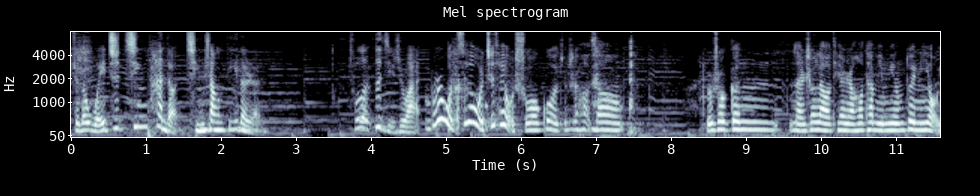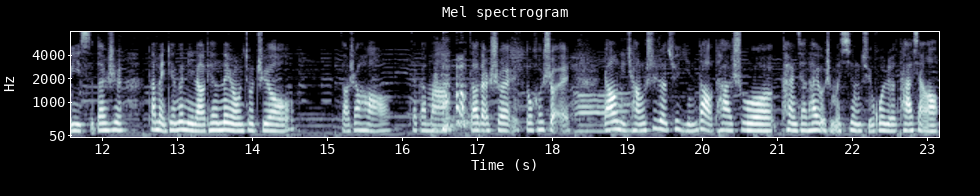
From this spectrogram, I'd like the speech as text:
觉得为之惊叹的情商低的人？除了自己之外，不是？我记得我之前有说过，就是好像。比如说跟男生聊天，然后他明明对你有意思，但是他每天跟你聊天的内容就只有早上好，在干嘛，早点睡，多喝水。然后你尝试着去引导他说，看一下他有什么兴趣，或者他想要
